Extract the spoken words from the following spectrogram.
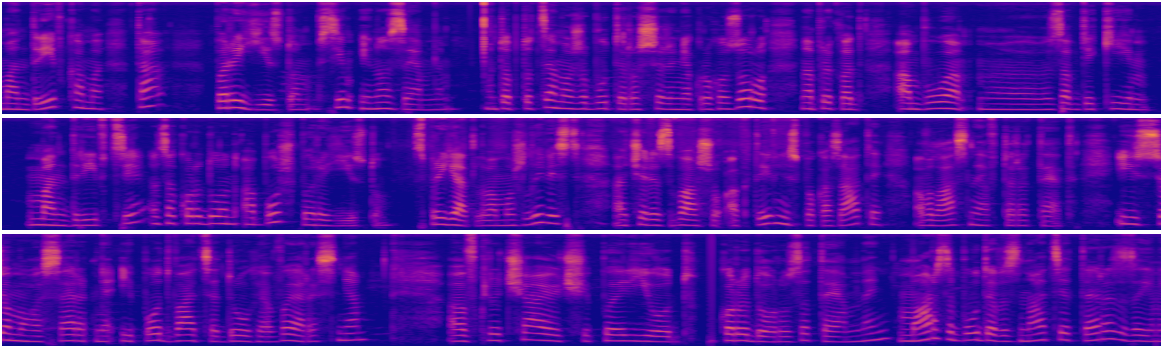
мандрівками та переїздом, всім іноземним. Тобто, це може бути розширення кругозору, наприклад, або завдяки мандрівці за кордон, або ж переїзду. Сприятлива можливість через вашу активність показати власний авторитет. І з 7 серпня і по 22 вересня, включаючи період коридору затемнень, Марс буде в знаці Терези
